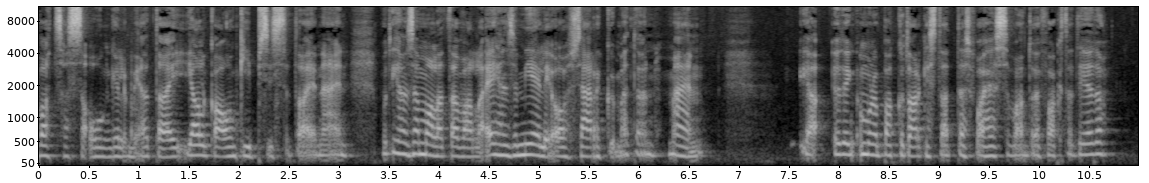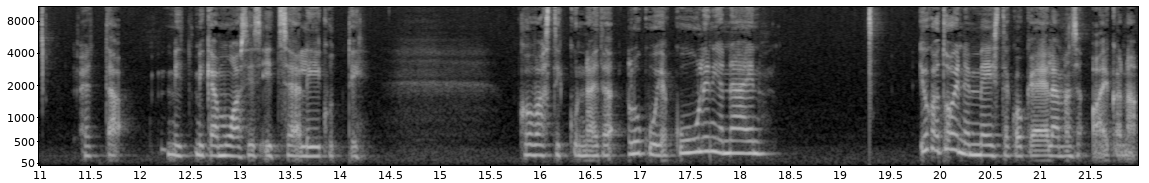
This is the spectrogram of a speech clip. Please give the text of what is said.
vatsassa ongelmia tai jalka on kipsissä tai näin. Mutta ihan samalla tavalla, eihän se mieli ole särkymätön. Mä en, ja joten mun on pakko tarkistaa tässä vaiheessa vaan tuo faktatieto, että mikä mua siis itseä liikutti kovasti, kun näitä lukuja kuulin ja näin. Joka toinen meistä kokee elämänsä aikana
